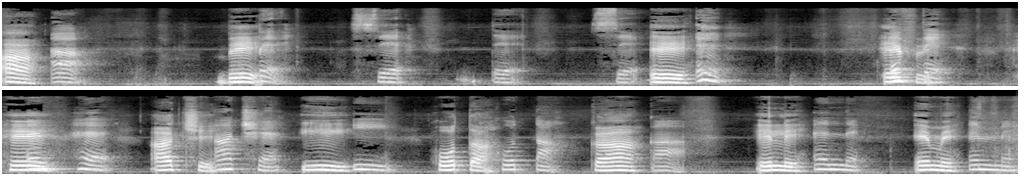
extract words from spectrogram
A, A. B, B. C. D. C. E, E. F, F. G, H. H, H. I, I. J, J. K, K. L, L. M, M. N,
